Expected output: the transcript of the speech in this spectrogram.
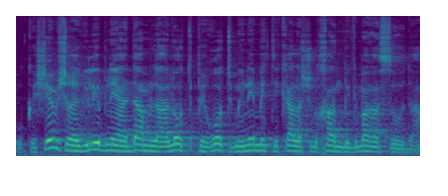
וכשם שרגלי בני אדם להעלות פירות מיני מתיקה לשולחן בגמר הסעודה,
